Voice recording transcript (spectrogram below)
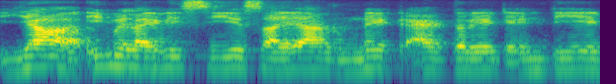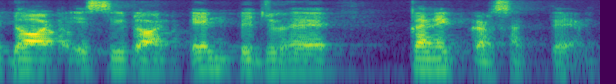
या email ID C S I R NET at the rate N T A dot A C dot in पे जो है कनेक्ट कर सकते हैं।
